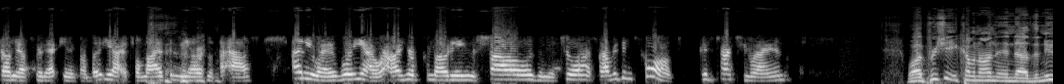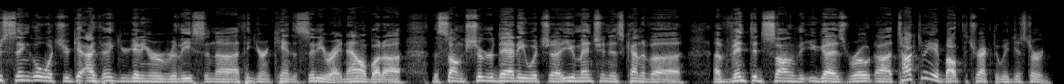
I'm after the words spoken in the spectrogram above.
don't ask where that came from. But yeah, it's Eliza Neals with the S. Anyway, well, yeah, we're out here promoting the shows and the tour, so everything's cool. Good to talk to you, Ryan. Well, I appreciate you coming on, and uh, the new single, which you're, get, I think you're getting a release in, uh, I think you're in Kansas City right now, but uh, the song "Sugar Daddy," which uh, you mentioned is kind of a, a vintage song that you guys wrote. Uh, talk to me about the track that we just heard.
